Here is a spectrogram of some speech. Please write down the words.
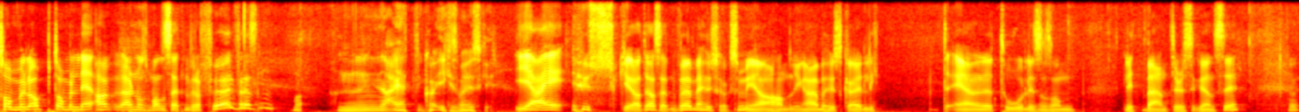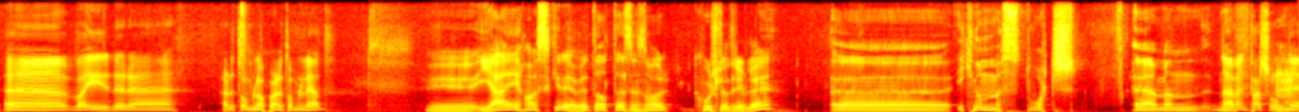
tommel opp, tommel ned. Er det noen som hadde sett den fra før, forresten? Nei, ikke som jeg husker. Jeg husker at jeg har sett den før, men jeg huska ikke så mye av handlinga. Jeg bare huska litt en eller to liksom sånn litt banter-sekvenser. Eh, hva gir dere Er det tommel opp, er det tommel ned? Uh, jeg har skrevet at jeg syns den var koselig og trivelig. Uh, ikke noe must watch. Uh, men, Nei, men personlig,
